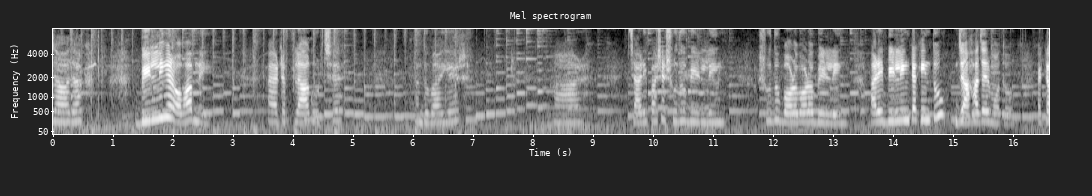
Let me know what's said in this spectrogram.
যাওয়া যাক। বিল্ডিংয়ের অভাব নেই। হ্যাঁ একটা ফ্লাগ উঠছে দুবাইয়ের। আর চারিপাশে শুধু বিল্ডিং শুধু বড় বড় বিল্ডিং আর এই বিল্ডিংটা কিন্তু জাহাজের মতো, একটা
